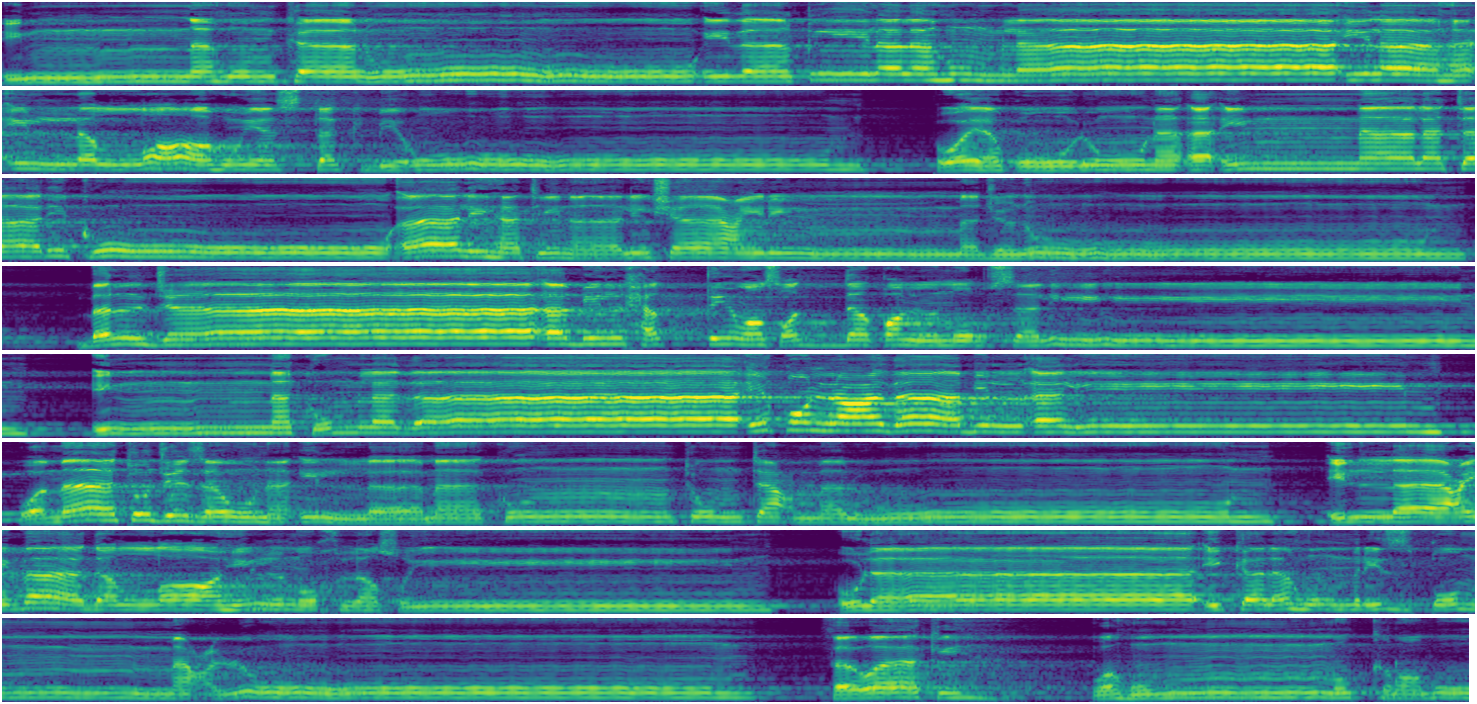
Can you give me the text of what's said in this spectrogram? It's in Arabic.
إنهم كانوا إذا قيل لهم لا إلا الله يستكبرون ويقولون أئنا لتاركو آلهتنا لشاعر مجنون بل جاء بالحق وصدق المرسلين انكم لذائق العذاب الاليم وما تجزون الا ما كنتم تعملون إلا عباد الله المخلصين. أولئك لهم رزق معلوم. فواكه وهم مكرمون.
